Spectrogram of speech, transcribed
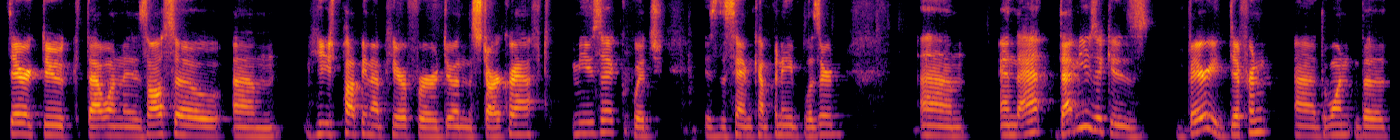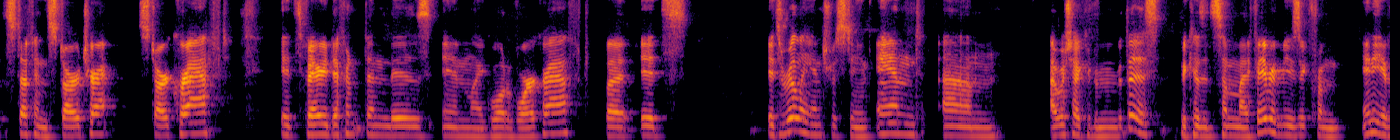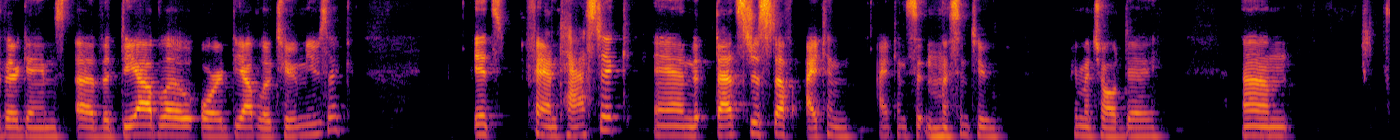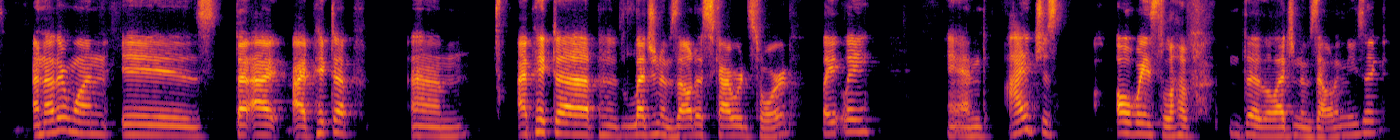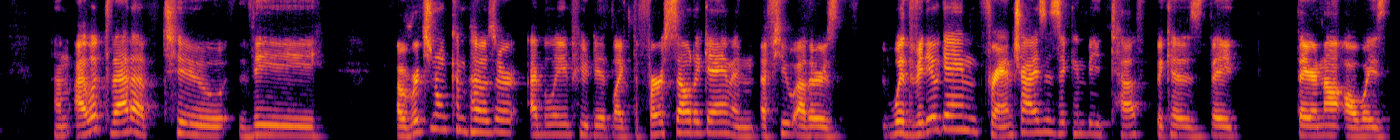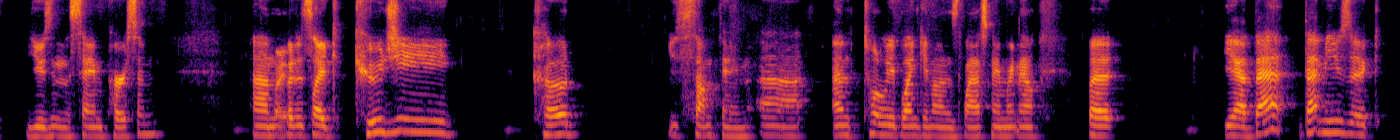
Derek Duke, that one is also um, he's popping up here for doing the StarCraft music, which is the same company, Blizzard. Um, and that that music is very different. Uh, the one the stuff in Star Trek StarCraft, it's very different than it is in like World of Warcraft, but it's it's really interesting. And um, I wish I could remember this because it's some of my favorite music from any of their games. Uh, the Diablo or Diablo 2 music. It's fantastic, and that's just stuff I can I can sit and listen to pretty much all day. Um, another one is that I I picked up um, I picked up Legend of Zelda Skyward Sword lately, and I just always love the, the Legend of Zelda music. Um, I looked that up to the original composer, I believe, who did like the first Zelda game and a few others. With video game franchises, it can be tough because they they are not always using the same person. Um, right. But it's like Koji Code something. Uh, I'm totally blanking on his last name right now, but yeah, that that music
